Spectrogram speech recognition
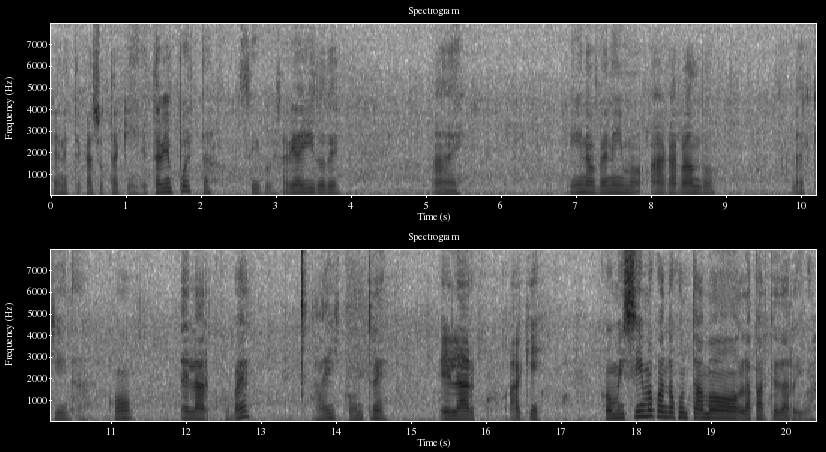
que en este caso está aquí. Está bien puesta sí, porque se había ido de... Ahí. Y nos venimos agarrando la esquina con el arco, ¿ves? Ahí, contra el arco, aquí. Como hicimos cuando juntamos la parte de arriba.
